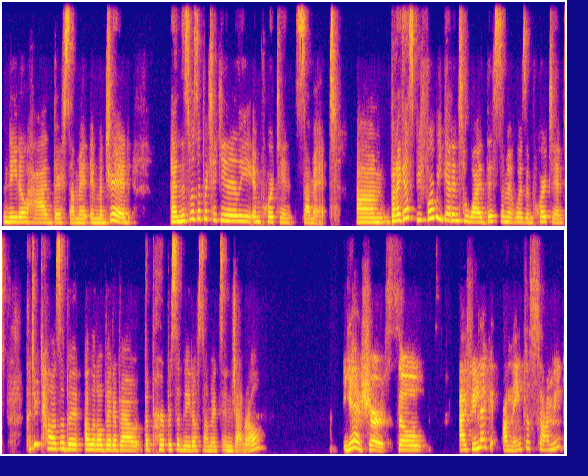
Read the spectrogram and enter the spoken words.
NATO had their summit in Madrid, and this was a particularly important summit. Um, but I guess before we get into why this summit was important, could you tell us a bit, a little bit about the purpose of NATO summits in general? Yeah, sure. So I feel like a NATO summit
